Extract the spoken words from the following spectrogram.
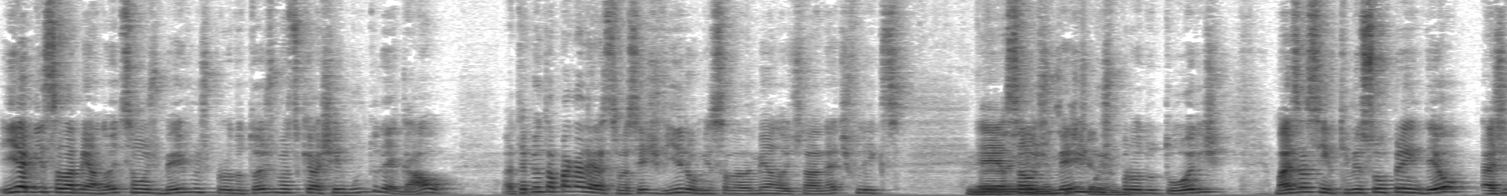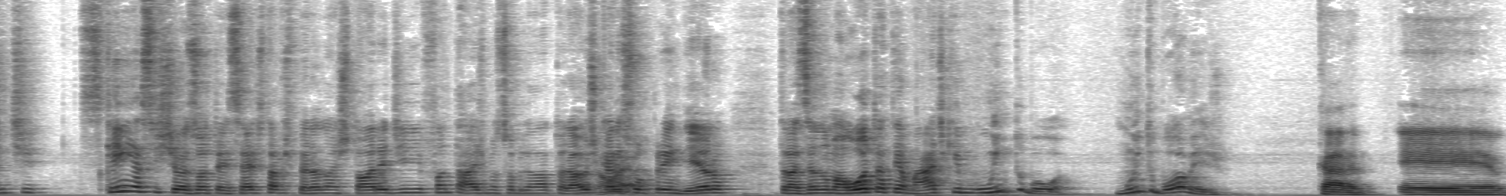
E a Missa da Meia-Noite são os mesmos produtores, mas o que eu achei muito legal, até perguntar pra galera se vocês viram Missa da Meia-Noite na Netflix. É, são os mesmos produtores, mas assim, o que me surpreendeu, a gente. Quem assistiu as outras séries estava esperando uma história de fantasma sobrenatural os Não caras é. surpreenderam, trazendo uma outra temática e muito boa. Muito boa mesmo. Cara, é,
